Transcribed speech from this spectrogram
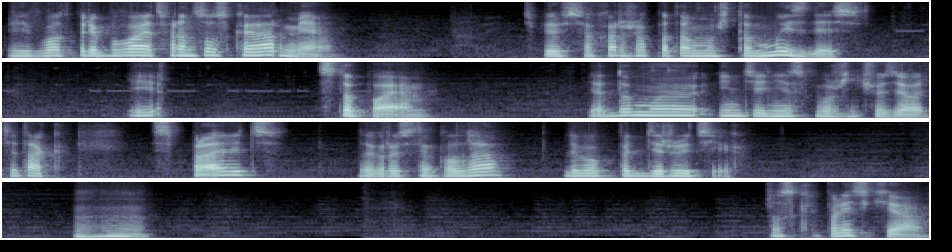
И вот прибывает французская армия. Теперь все хорошо, потому что мы здесь. И отступаем. Я думаю, Индия не сможет ничего сделать. Итак, исправить, загрузить на глаза, либо поддержите их. Угу. Жесткой политики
